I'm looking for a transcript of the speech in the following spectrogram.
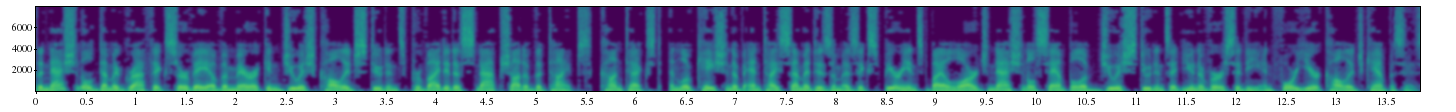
The National Demographic Survey of American Jewish college students provided a snapshot of the types, context, and location of antisemitism as experienced by a large national sample of Jewish students at university and four-year college campuses.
